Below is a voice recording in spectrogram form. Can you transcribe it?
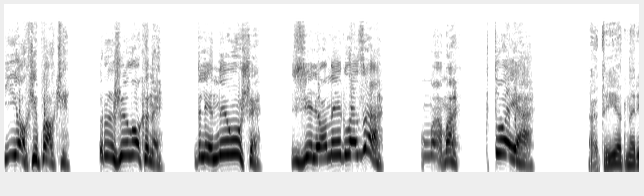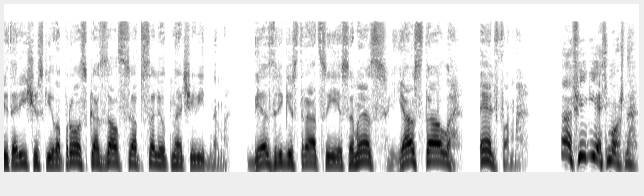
«Елки-палки! Рыжие локоны! Длинные уши! Зеленые глаза! Мама, кто я?» Ответ на риторический вопрос казался абсолютно очевидным. Без регистрации СМС я стал эльфом. «Офигеть можно!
